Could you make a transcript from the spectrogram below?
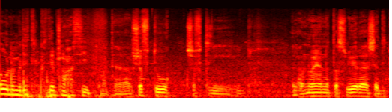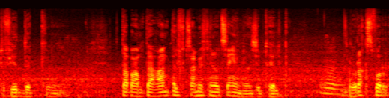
أول ما بديت الكتاب شنو حسيت؟ معناتها شفته شفت العنوان التصويره شديته في يدك. طبعا بتاع عام 1992 أنا جبتها لك. ورقص فر.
